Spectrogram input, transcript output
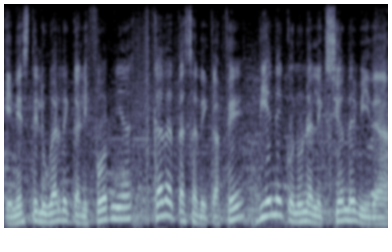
En este lugar de California, cada taza de café viene con una lección de vida.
